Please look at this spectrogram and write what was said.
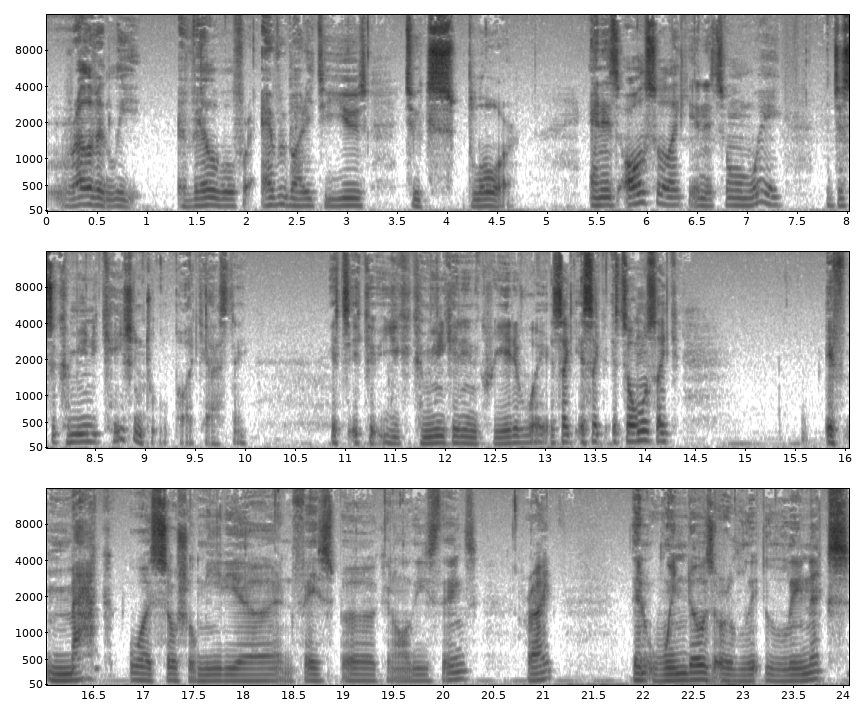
relevantly available for everybody to use to explore, and it's also like in its own way, just a communication tool. Podcasting it's it could, you could communicate in a creative way. It's like it's like it's almost like if Mac was social media and Facebook and all these things, right? Then Windows or li- Linux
